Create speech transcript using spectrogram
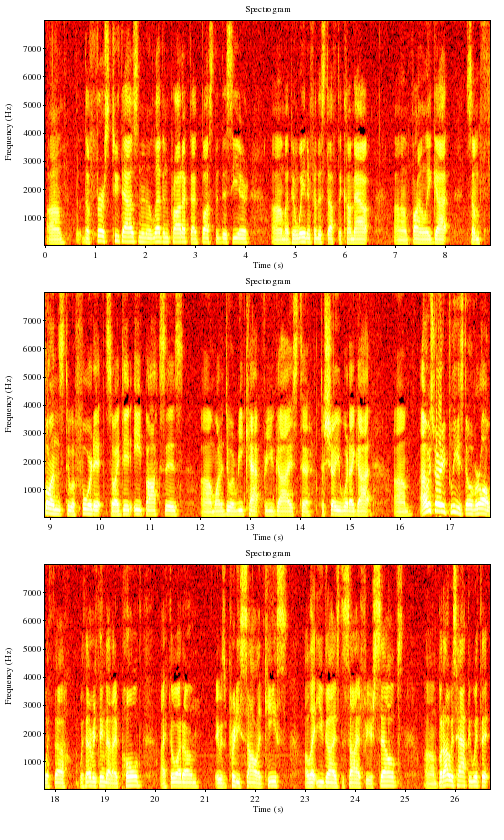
Um, the first 2011 product I've busted this year. Um, I've been waiting for this stuff to come out. Um, finally got some funds to afford it, so I did 8 boxes. Um, want to do a recap for you guys to, to show you what I got. Um, I was very pleased overall with uh, with everything that I pulled. I thought um, it was a pretty solid case. I'll let you guys decide for yourselves, um, but I was happy with it.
